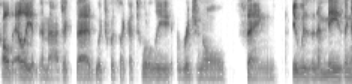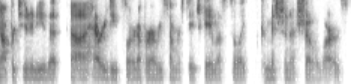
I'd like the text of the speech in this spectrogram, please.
called elliot in the magic bed which was like a totally original thing. It was an amazing opportunity that uh, harry dietzler at upper darby summer stage gave us to like commission a show of ours.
